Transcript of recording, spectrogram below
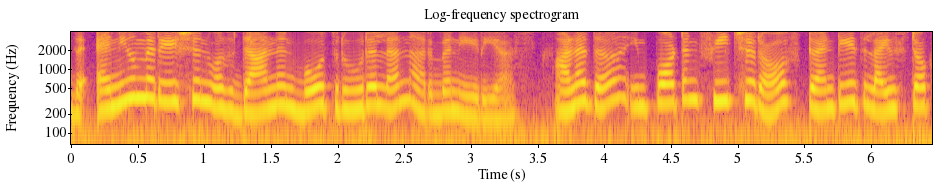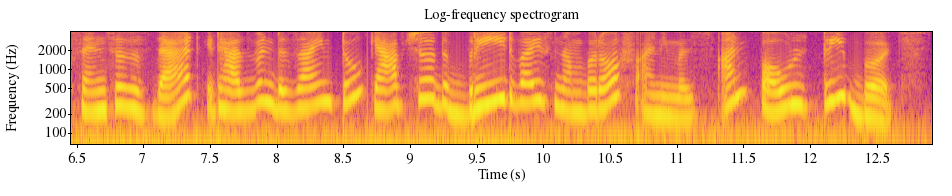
The enumeration was done in both rural and urban areas. Another important feature of 20th livestock census is that it has been designed to capture the breed wise number of animals and poultry birds.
